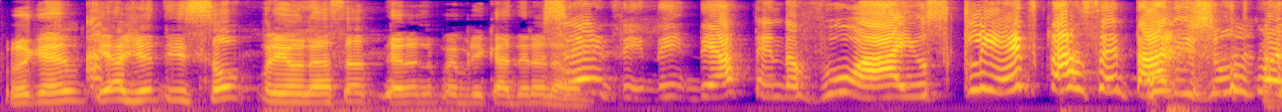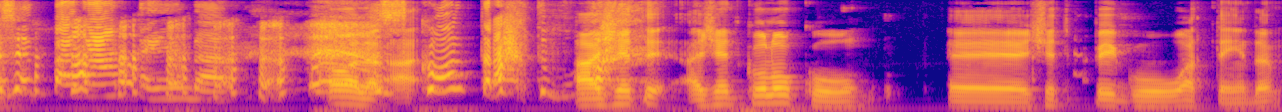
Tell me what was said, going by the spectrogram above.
Porque o que a gente sofreu nessa tenda não foi brincadeira não. Gente, de, de a tenda voar e os clientes que estavam sentados junto com a gente pegar a tenda. Olha, os a- contratos A voar. gente, a gente colocou, é, a gente pegou a tenda,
